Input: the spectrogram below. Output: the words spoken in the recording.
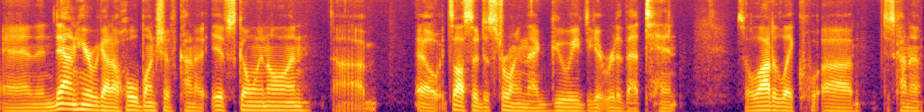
And then down here, we got a whole bunch of kind of ifs going on. Um, oh, it's also destroying that GUI to get rid of that tint. So a lot of like uh, just kind of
